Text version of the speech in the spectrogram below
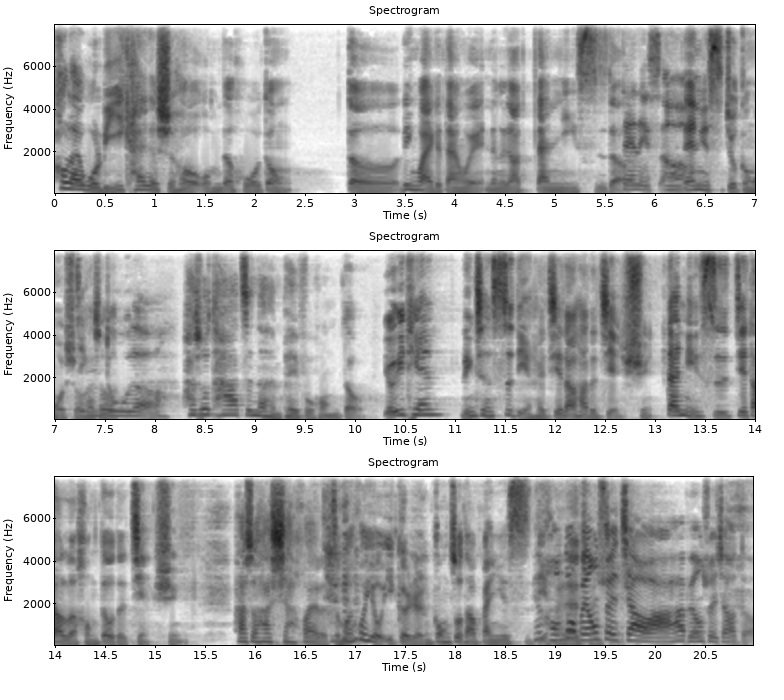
后来我离开的时候，我们的活动的另外一个单位，那个叫丹尼斯的，Dennis，嗯，Dennis 就跟我说，他说，他说他真的很佩服红豆。有一天凌晨四点还接到他的简讯，丹尼斯接到了红豆的简讯，他说他吓坏了，怎么会有一个人工作到半夜四点？红豆不用睡觉啊，他不用睡觉的。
